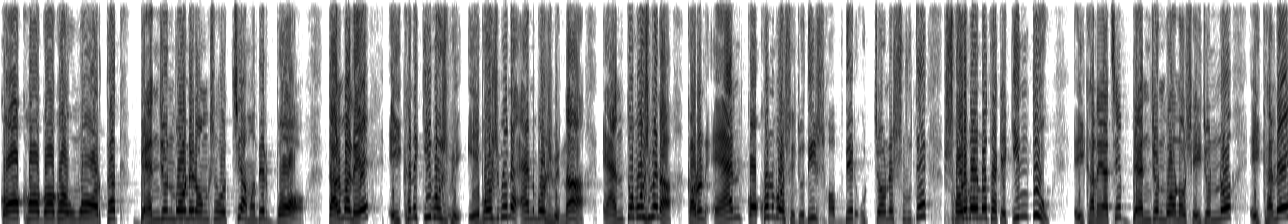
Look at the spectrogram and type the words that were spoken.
ক, খ, গ, ঘ, উম অর্থাৎ ব্যঞ্জন বর্ণের অংশ হচ্ছে আমাদের ব। তার মানে এইখানে কি বসবে? এ বসবে না অ্যান বসবে? না, অ্যান তো বসবে না। কারণ অ্যান কখন বসে? যদি শব্দের উচ্চারণের শুরুতে স্বরবর্ণ থাকে। কিন্তু এইখানে আছে ব্যঞ্জন বর্ণ, সেই জন্য এইখানে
